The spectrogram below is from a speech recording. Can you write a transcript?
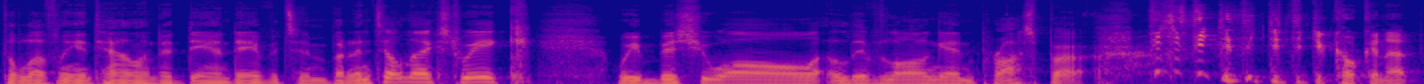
the lovely and talented Dan Davidson. But until next week, we wish you all live long and prosper. Coconut.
